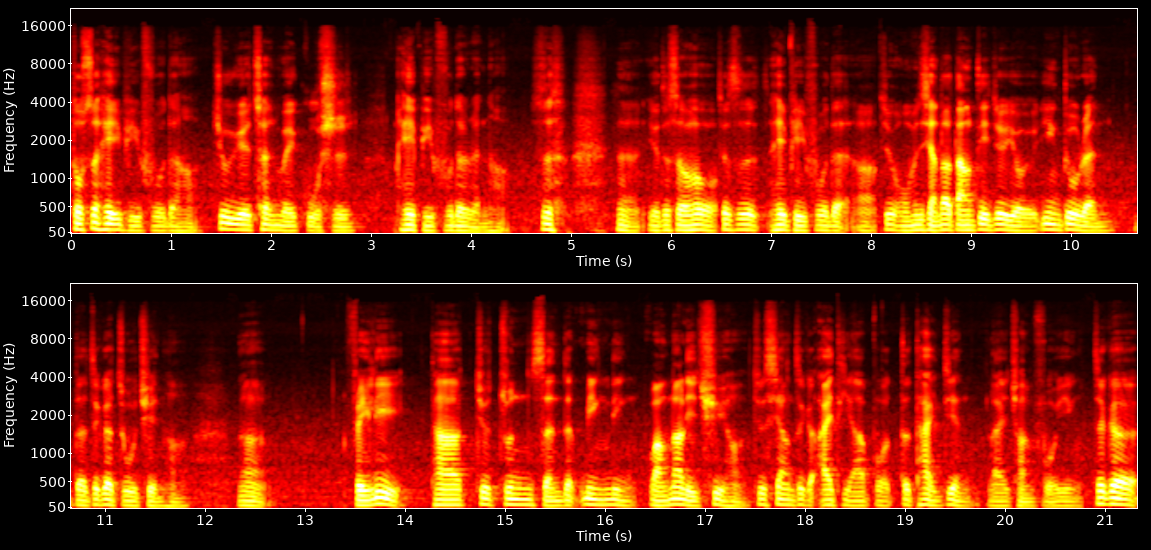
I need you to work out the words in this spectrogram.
都是黑皮肤的哈，就约称为古时，黑皮肤的人哈是，嗯，有的时候就是黑皮肤的啊，就我们想到当地就有印度人的这个族群哈，那腓力他就遵神的命令往那里去哈，就像这个埃提阿伯的太监来传福音，这个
